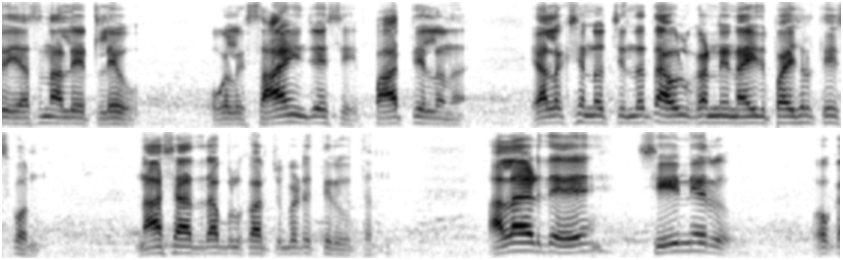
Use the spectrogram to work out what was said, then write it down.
వ్యసనాలు లేవు. ఒకరికి సాయం చేసి పార్టీలను ఎలక్షన్ వచ్చిందంటే అవులు కానీ నేను ఐదు పైసలు తీసుకోను. నా శాత డబ్బులు ఖర్చు పెట్టి తిరుగుతాను. అలాంటిది సీనియర్ ఒక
